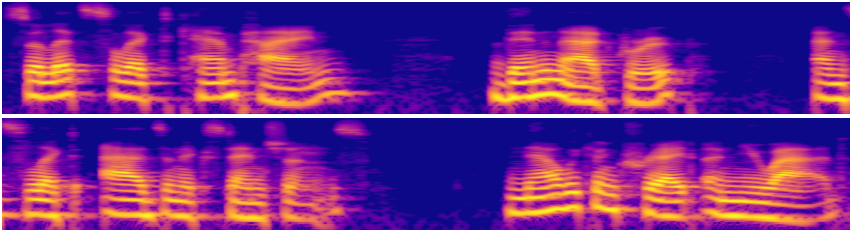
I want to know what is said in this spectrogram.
So let's select campaign, then an ad group, and select ads and extensions. Now we can create a new ad.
